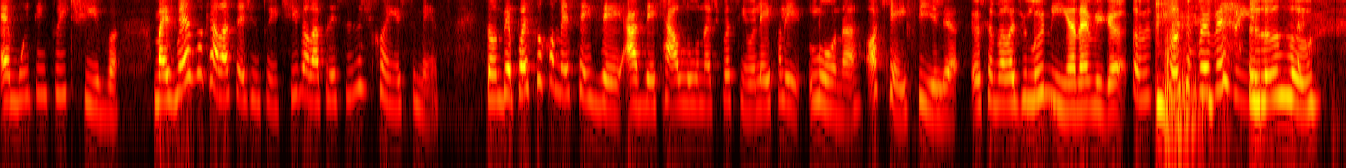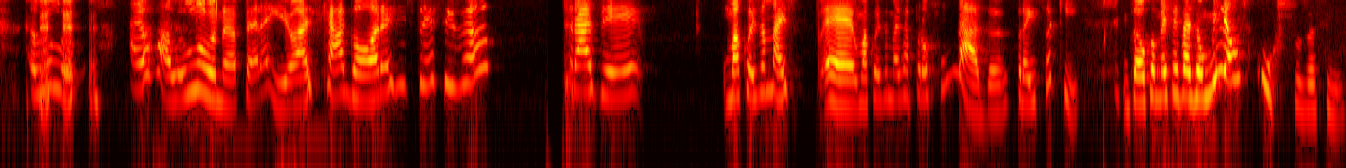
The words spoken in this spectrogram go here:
é muito intuitiva. Mas mesmo que ela seja intuitiva, ela precisa de conhecimento. Então, depois que eu comecei a ver, a ver que a Luna, tipo assim, eu olhei e falei, Luna, ok, filha. Eu chamo ela de Luninha, né, amiga? Como se fosse um bebezinho. Lulu. Lulu. Aí eu falo, Luna, peraí, eu acho que agora a gente precisa trazer uma coisa mais, é, uma coisa mais aprofundada para isso aqui. Então eu comecei a fazer um milhão de cursos, assim.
